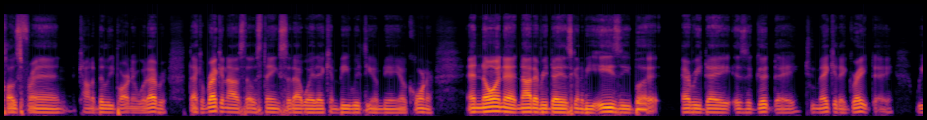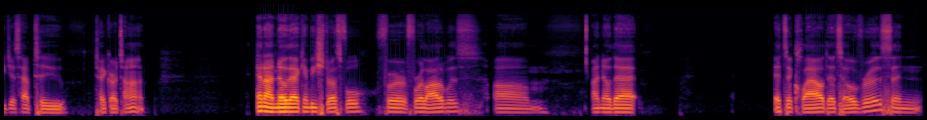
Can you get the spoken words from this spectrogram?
close friend, accountability partner, whatever, that can recognize those things, so that way they can be with you and be in your corner. And knowing that not every day is going to be easy, but every day is a good day to make it a great day. We just have to take our time. And I know that can be stressful for for a lot of us. Um I know that it's a cloud that's over us and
